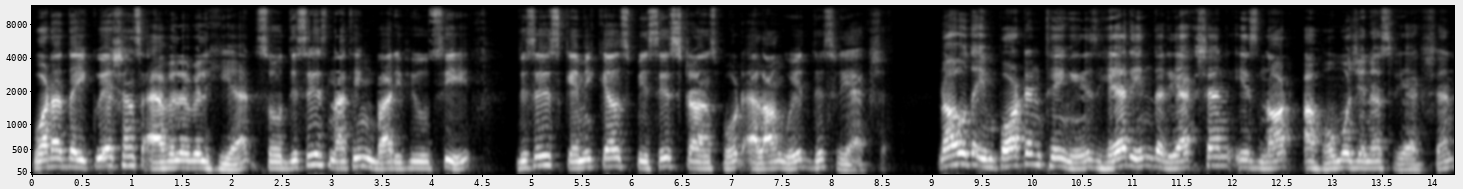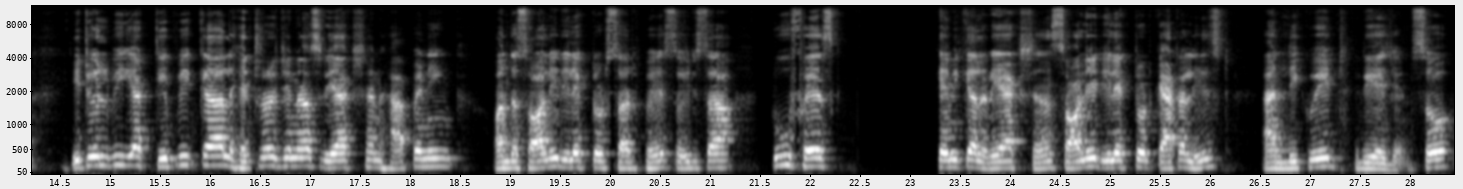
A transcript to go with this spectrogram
what are the equations available here. So this is nothing but if you see this is chemical species transport along with this reaction. Now the important thing is herein the reaction is not a homogeneous reaction. It will be a typical heterogeneous reaction happening on the solid electrode surface. So it's a two-phase chemical reaction, solid electrode catalyst and liquid reagent. So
